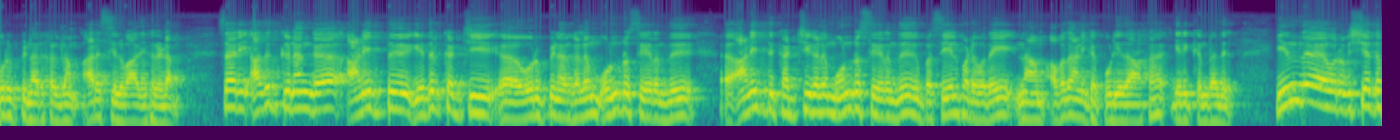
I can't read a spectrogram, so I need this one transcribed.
உறுப்பினர்களிடம் அரசியல்வாதிகளிடம். சரி அதுக்கிணங்க அனைத்து எதிர்க்கட்சி உறுப்பினர்களும் ஒன்று சேர்ந்து அனைத்து கட்சிகளும் ஒன்று சேர்ந்து இப்போ செயல்படுவதை நாம் அவதானிக்கக்கூடியதாக இருக்கின்றது. இந்த ஒரு விஷயத்தை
